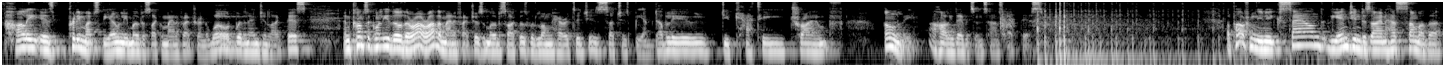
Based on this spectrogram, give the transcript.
Harley is pretty much the only motorcycle manufacturer in the world with an engine like this, and consequently, though there are other manufacturers of motorcycles with long heritages such as BMW, Ducati, Triumph, only a Harley Davidson sounds like this. Apart from the unique sound, the engine design has some other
